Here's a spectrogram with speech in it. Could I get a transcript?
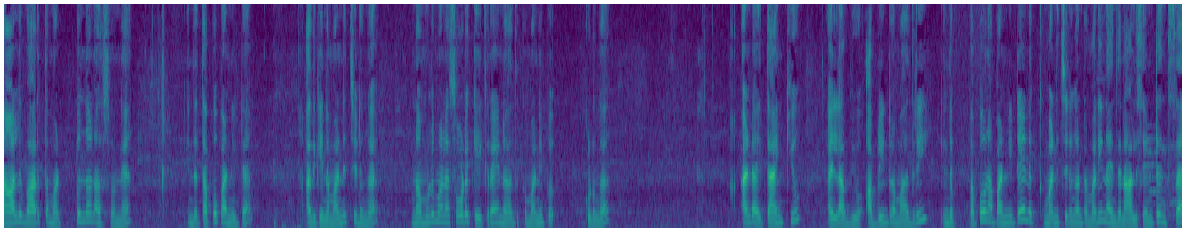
நாலு வார்த்தை மட்டும்தான் நான் சொன்னேன். இந்த தப்பு பண்ணிட்டேன். அதுக்கு என்னை மன்னிச்சிடுங்க. நான் முழு மனசோடு கேட்குறேன். என்னை அதுக்கு மன்னிப்பு கொடுங்க. And I thank you I love you அப்படின்ற மாதிரி இந்த தப்போ நான் பண்ணிவிட்டேன் எனக்கு மன்னிச்சிடுங்கன்ற மாதிரி நான் இந்த நாலு சென்டென்ஸை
